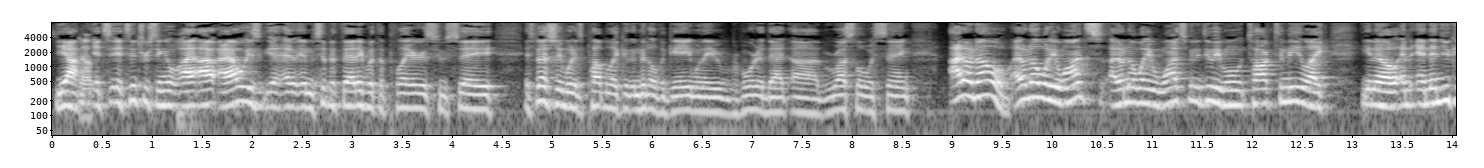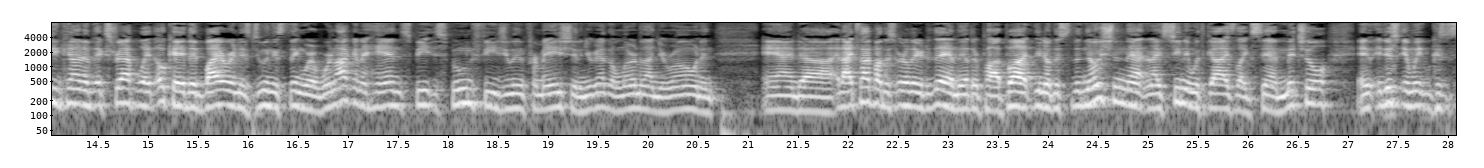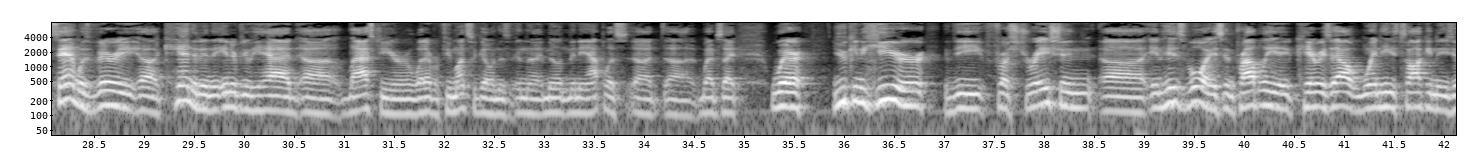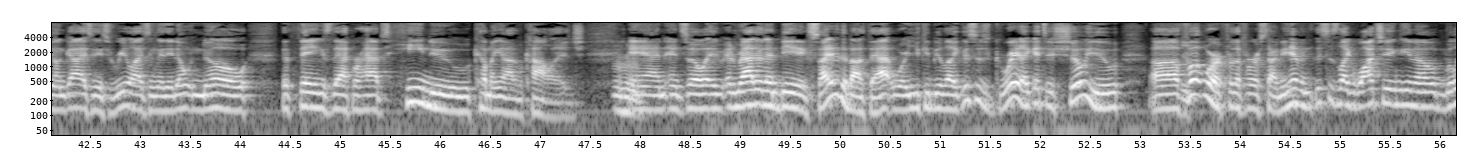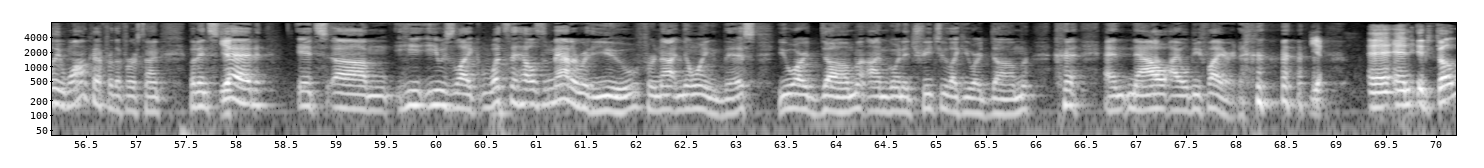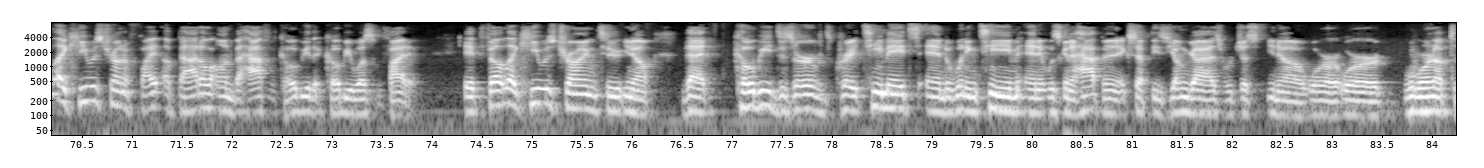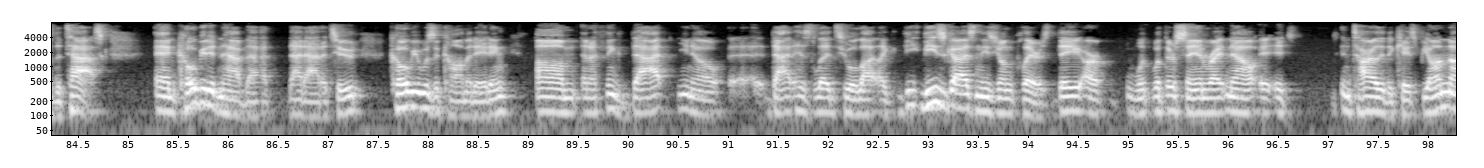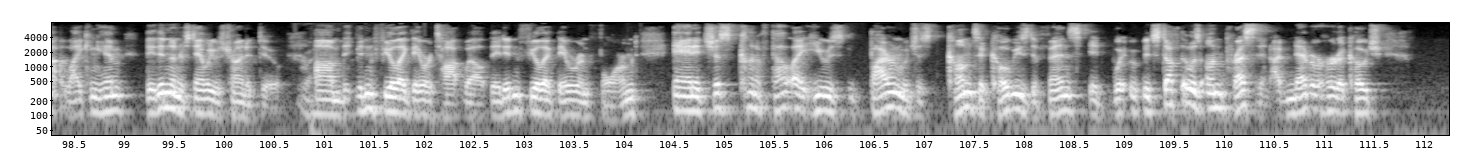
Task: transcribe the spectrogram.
Yeah, no. it's it's interesting. I, I, I always am sympathetic with the players who say, especially when it's public in the middle of a game, when they reported that uh, Russell was saying, I don't know. I don't know what he wants. I don't know what he wants me to do. He won't talk to me. Like, you know, and, and then you can kind of extrapolate, okay, then Byron is doing this thing where we're not going to hand spoon feed you information and you're going to have to learn it on your own. And, and uh, and I talked about this earlier today on the other pod, but you know this the notion that, and I've seen it with guys like Sam Mitchell, and it just and we, because Sam was very uh, candid in the interview he had uh, last year or whatever, a few months ago in this in the Minneapolis uh, uh, website, where you can hear the frustration uh, in his voice, and probably it carries out when he's talking to these young guys and he's realizing that they don't know the things that perhaps he knew coming out of college. Mm-hmm. And and so and, and, rather than being excited about that, where you could be like, "This is great! I get to show you uh, footwork for the first time." You haven't. This is like watching you know Willy Wonka for the first time. But instead, yep it's um, he he was like, "What's the hell's the matter with you for not knowing this? You are dumb. I'm going to treat you like you are dumb, and now I will be fired." yeah, and, and, it felt like he was trying to fight a battle on behalf of Kobe that Kobe wasn't fighting. It felt like he was trying to, you know, that Kobe deserved great teammates and a winning team, and it was going to happen. Except these young guys were just, you know, or or weren't up to the task. And Kobe didn't have that that attitude. Kobe was accommodating, um, and I think that you know uh, that has led to a lot. Like the, these guys and these young players, they are what, what they're saying right now. It, it's entirely the case. Beyond not liking him, they didn't understand what he was trying to do. Right. Um, they didn't feel like they were taught well. They didn't feel like they were informed, and it just kind of felt like he was Byron would just come to Kobe's defense. It, it's stuff that was unprecedented. I've never heard a coach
